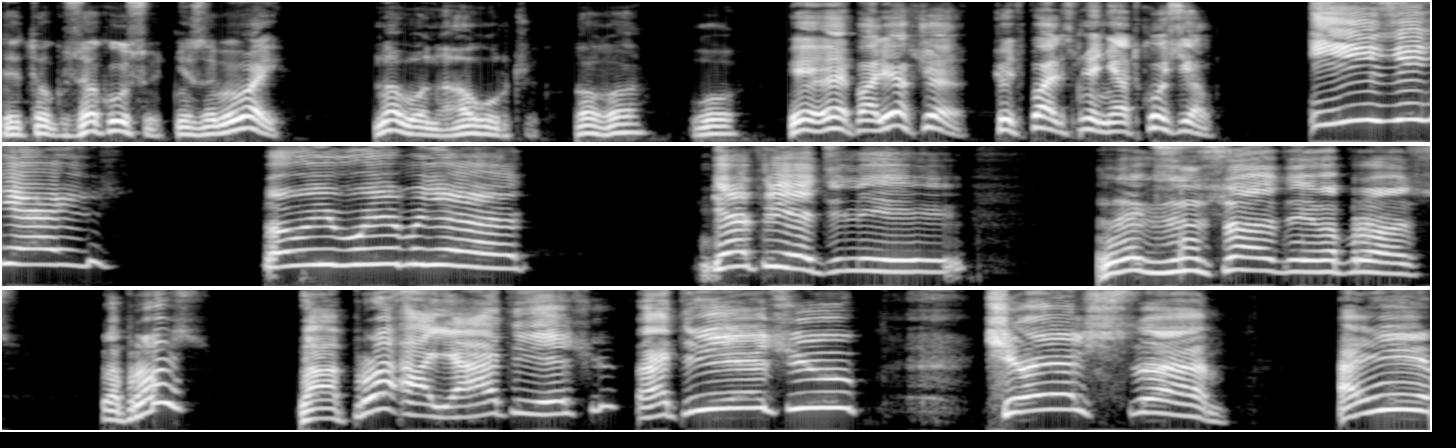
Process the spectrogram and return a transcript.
Ты только закусывать не забывай. На вон, огурчик. Ага, во. Эй, эй, полегче, чуть палец мне не откусил. Извиняюсь. Но вы, вы мне не ответили на экзаменационный вопрос. Вопрос? Вопрос? А я отвечу. Отвечу. Человечество, они,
